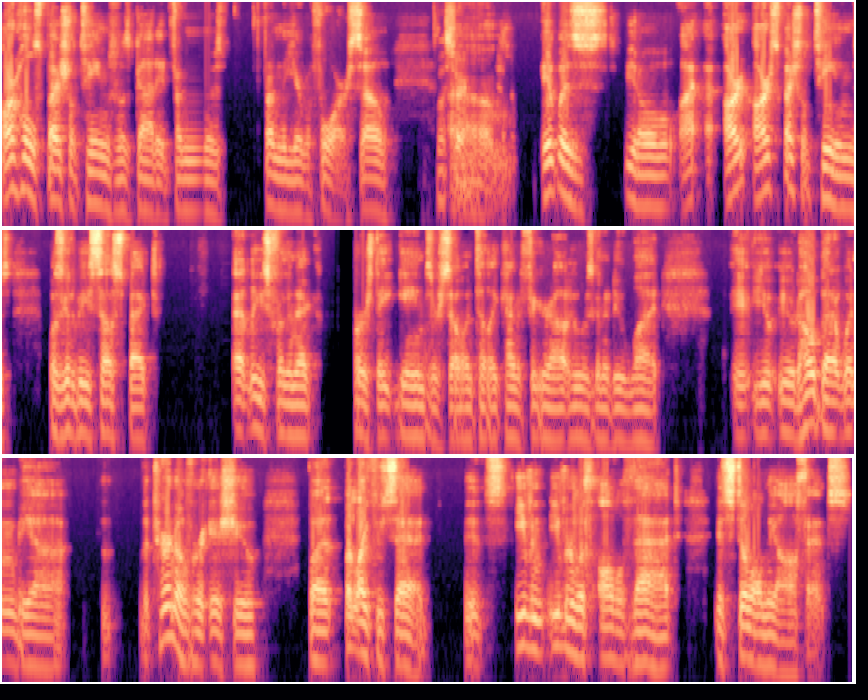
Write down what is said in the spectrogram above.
our whole special teams was gutted from the from the year before. So um, it was you know I, our our special teams was going to be suspect at least for the next first eight games or so until they kind of figure out who was going to do what. It, you you would hope that it wouldn't be a the turnover issue but but like you said, it's even even with all of that, it's still on the offense.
